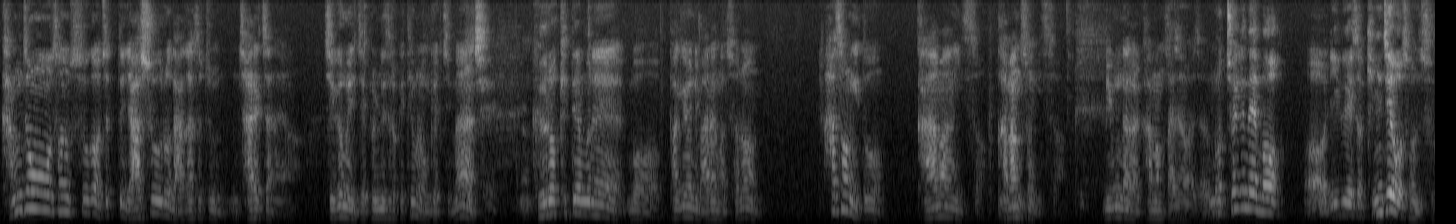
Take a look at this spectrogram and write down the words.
강정호 선수가 어쨌든 야수로 나가서 좀 잘했잖아요. 지금은 이제 불미스럽게 팀을 옮겼지만 그렇지. 그렇기 때문에 뭐 박 의원이 말한 것처럼 하성이도 가망이 있어, 가망성이 있어. 미국 나갈 가망성. 맞아 맞아. 뭐 최근에 뭐 어, 리그에서 김재호 선수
